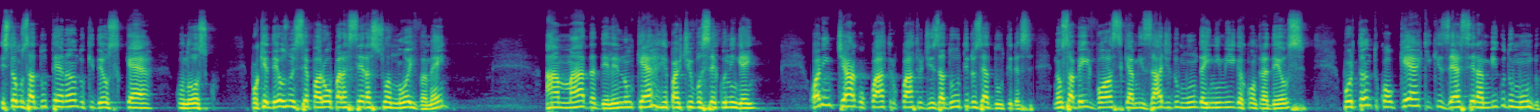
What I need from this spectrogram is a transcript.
estamos adulterando o que Deus quer conosco, porque Deus nos separou para ser a sua noiva, amém? a amada dele, ele não quer repartir você com ninguém. Olha em Tiago 4, 4 diz: Adúlteros e adúlteras, não sabeis vós que a amizade do mundo é inimiga contra Deus? Portanto, qualquer que quiser ser amigo do mundo,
